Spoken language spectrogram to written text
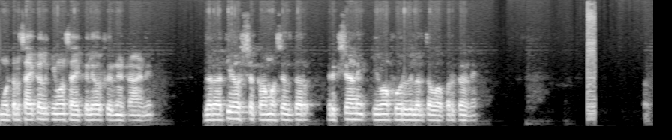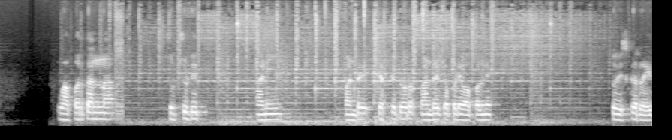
मोटरसायकल किंवा सायकलीवर फिरणे टाळणे जर अतिआवश्यक काम असेल तर रिक्षाने किंवा फोर व्हीलरचा वापर करणे. वापरताना सुटसुटीत आणि पांढरे शक्यतोवर पांढरे कपडे वापरणे सोयीस्कर राहील.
